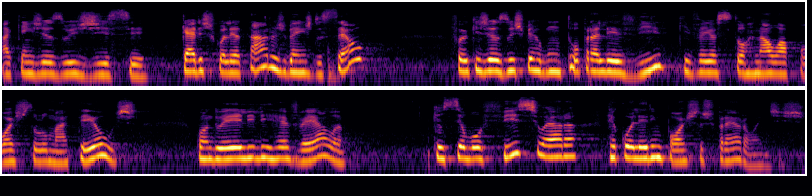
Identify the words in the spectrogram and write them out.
a quem Jesus disse: Queres coletar os bens do céu? Foi o que Jesus perguntou para Levi, que veio a se tornar o apóstolo Mateus, quando ele lhe revela que o seu ofício era recolher impostos para Herodes.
